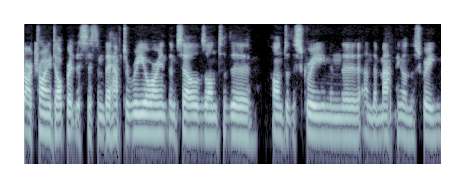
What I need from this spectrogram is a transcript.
are trying to operate the system, they have to reorient themselves onto the onto the screen and the and the mapping on the screen.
